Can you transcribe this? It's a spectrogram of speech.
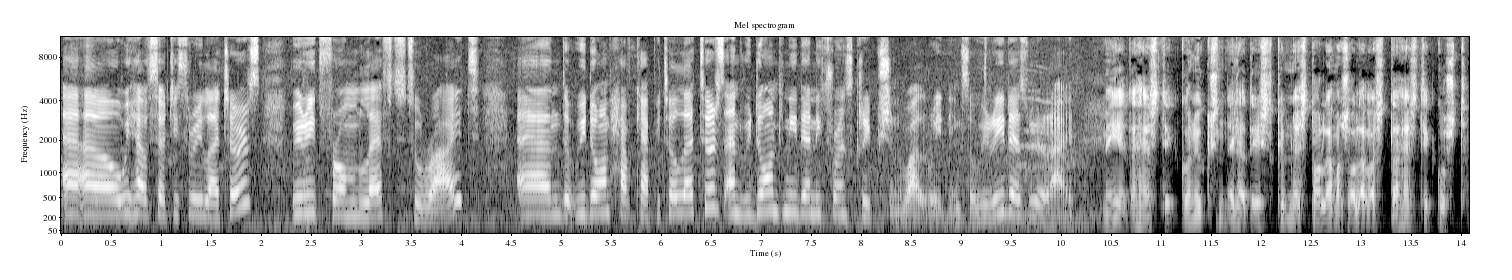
Uh, we have 33 letters. We read from left to right, and we don't have capital letters, and we don't need any transcription while reading. So we read as we write. meie tähestik on üks neljateistkümnest olemasolevast tähestikust.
